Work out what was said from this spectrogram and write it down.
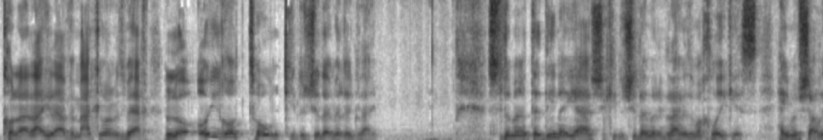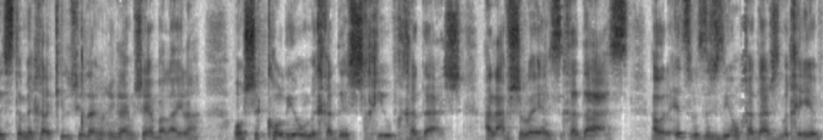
כל הלילה ומקריב על המזבח, לאוירו טון קידוש ידיים ורגליים. זאת אומרת, הדין היה שקידוש ידיים ורגליים זה מחלוקס. האם אפשר להסתמך על הקידוש ידיים ורגליים שהיה בלילה, או שכל יום מחדש חיוב חדש, על אף שלא היה עסק חדש, אבל עצם זה שזה יום חדש זה מחייב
